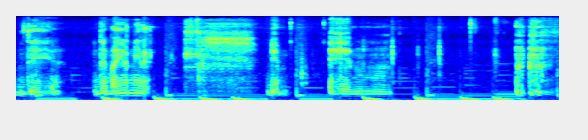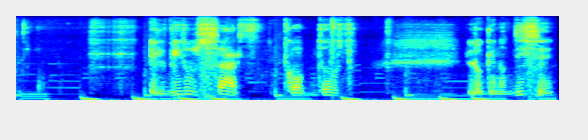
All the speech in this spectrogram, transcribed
de, mayor nivel. Bien, em, el virus SARS-CoV-2 lo que nos dice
